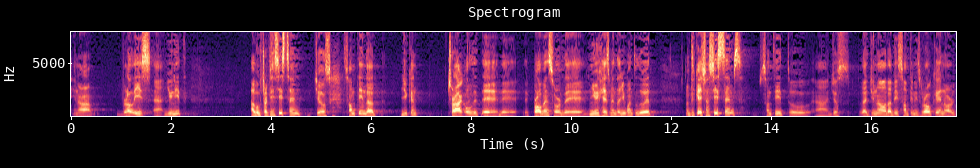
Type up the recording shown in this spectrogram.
in a release uh, unit. A bug tracking system, just something that you can track all the, the, the, problems or the new enhancement that you want to do it. Notification systems, something to uh, just let you know that if something is broken or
